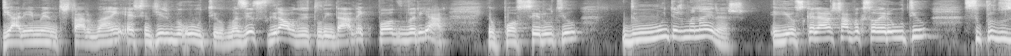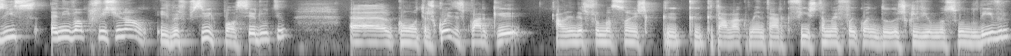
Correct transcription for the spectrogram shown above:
diariamente estar bem é sentir-me útil. Mas esse grau de utilidade é que pode variar. Eu posso ser útil de muitas maneiras. E eu, se calhar, achava que só era útil se produzisse a nível profissional. E depois percebi que posso ser útil ah, com outras coisas. Claro que, além das formações que, que, que estava a comentar que fiz, também foi quando escrevi o meu segundo livro.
